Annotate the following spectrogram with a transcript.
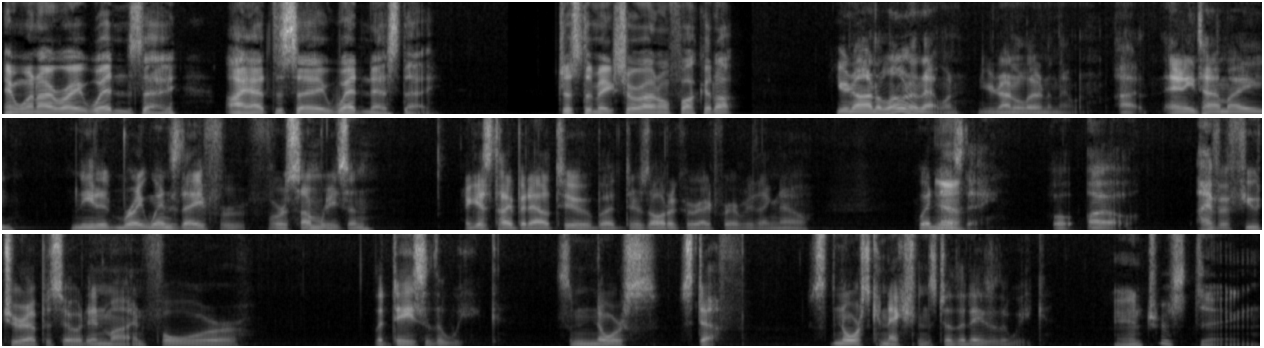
And when I write Wednesday, I had to say Wednesday, just to make sure I don't fuck it up. You're not alone in that one. You're not alone in that one. Uh, anytime I need to write Wednesday for for some reason, I guess type it out too. But there's autocorrect for everything now. Wednesday. Oh, oh, I have a future episode in mind for the days of the week. Some Norse stuff, Norse connections to the days of the week. Interesting.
